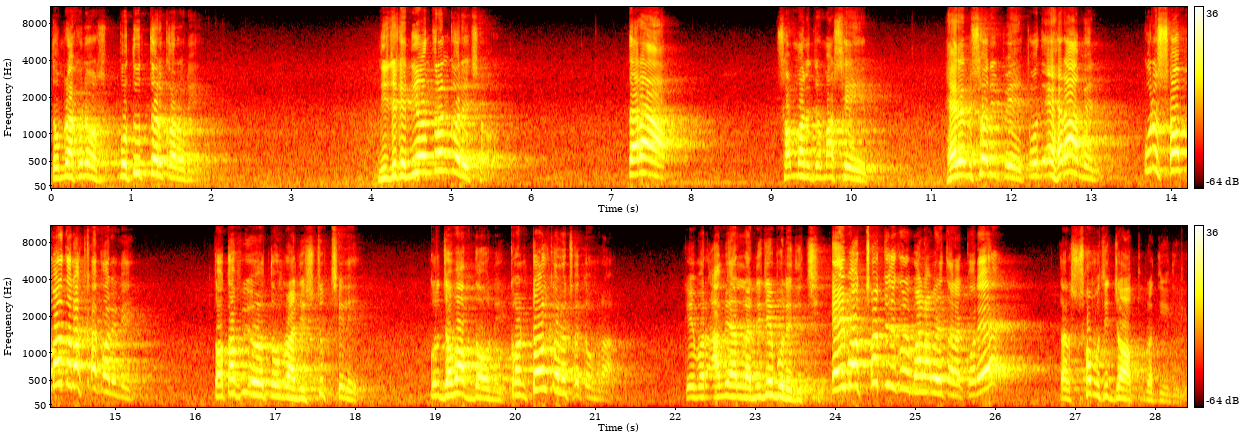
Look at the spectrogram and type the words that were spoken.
তোমরা কোনো প্রত্যুত্তর করনি। নিজেকে নিয়ন্ত্রণ করেছ। তারা সম্মানিত মাসের, হেরেম শরীফে, তোমাদের এহরামের কোনো সম্মান তো রক্ষা করেনি। তথাপিও তোমরা নিষ্ঠুপ ছিলে, কোনো জবাব দাওনি কন্ট্রোল করেছ তোমরা। এবার আমি আল্লাহ নিজে বলে দিচ্ছি, এই বছর যদি কোনো বাড়াবাড়ি তারা করে, তার সমুচিত জবাব তোমরা দিয়ে দিবে।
